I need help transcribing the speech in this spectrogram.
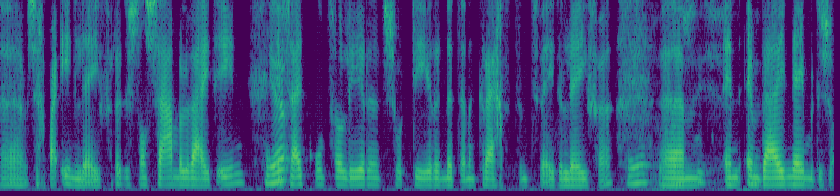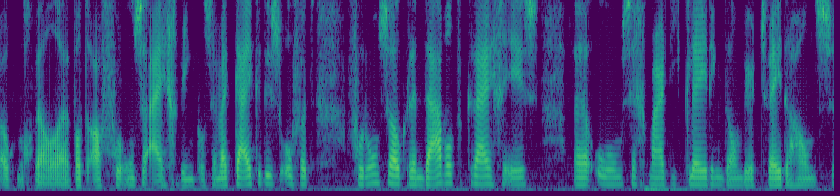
uh, zeg maar inleveren. Dus dan zamelen wij het in ja. en zij controleren het, sorteren het en dan krijgt het een tweede leven. Ja, um, en, en wij nemen dus ook nog wel uh, wat af voor onze eigen winkels. En wij kijken dus of het voor ons ook rendabel te krijgen is uh, om zeg maar die kleding dan weer tweedehands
